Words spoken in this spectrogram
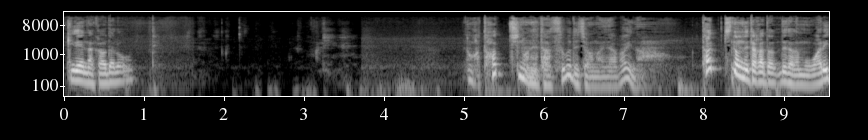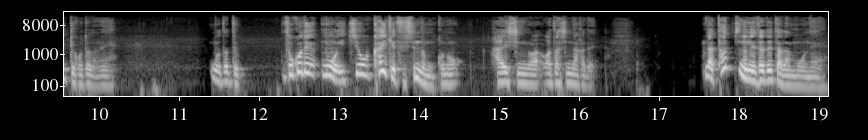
綺麗な顔だろうって。なんかタッチのネタすぐ出ちゃうな。やばいな。タッチのネタが出たらもう終わりってことだね。もうだって、そこでもう一応解決してんだもん、この配信は、私の中で。だからタッチのネタ出たらもうね、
